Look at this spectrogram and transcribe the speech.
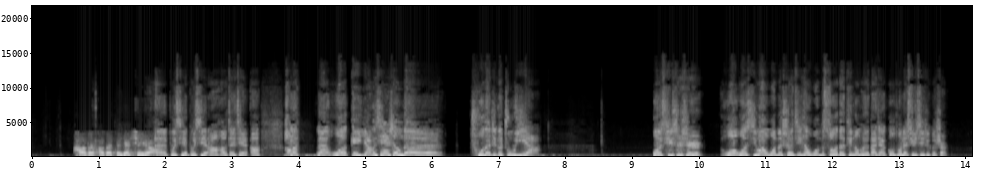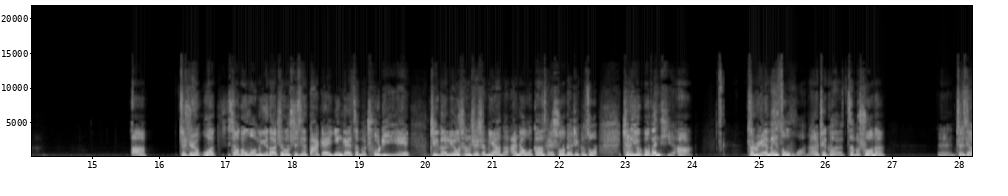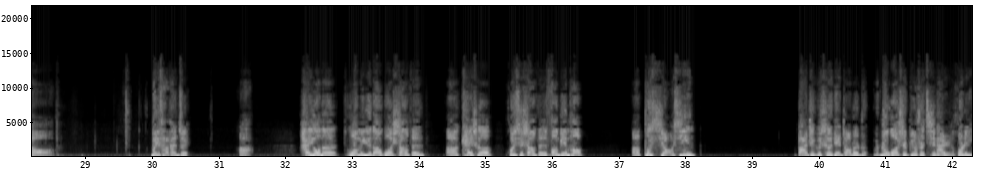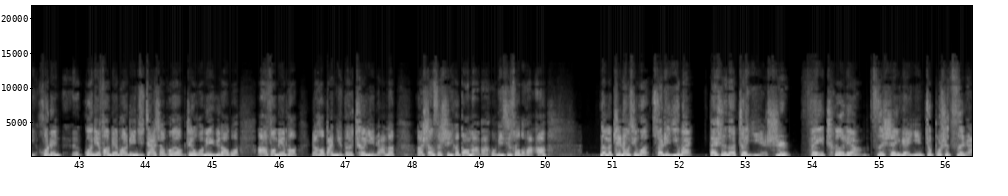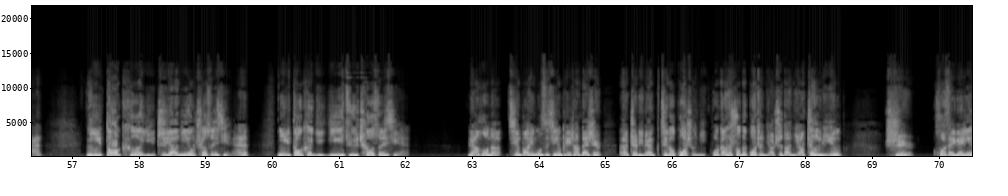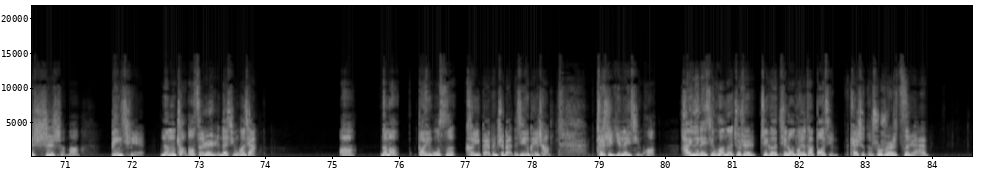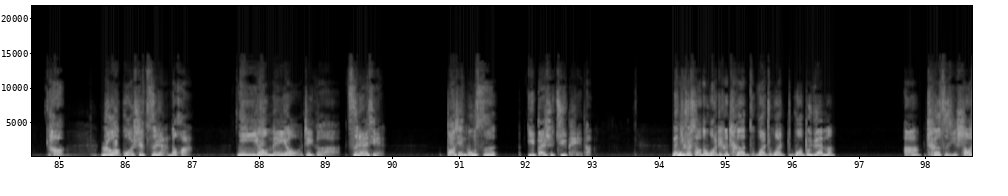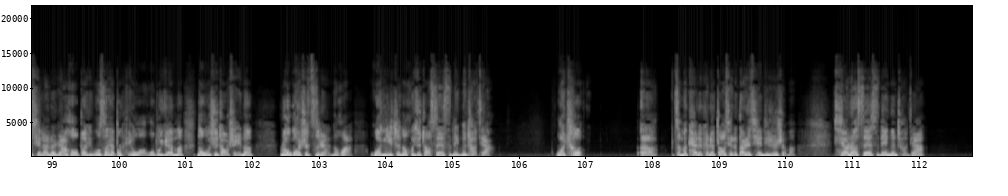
好的，好的，再见，谢谢啊。哎，不谢不谢啊，好，再见啊。好了，来，我给杨先生的出的这个主意啊，我其实是我我希望我们升级成我们所有的听众朋友，大家共同来学习这个事儿啊，就是我小东，我们遇到这种事情大概应该怎么处理，这个流程是什么样的？按照我刚才说的这个做。这里有个问题啊，就是人为纵火呢，这个怎么说呢？嗯，这叫违法犯罪，啊，还有呢，我们遇到过上坟啊，开车回去上坟放鞭炮，啊，不小心把这个车点着了。如如果是比如说其他人或者你或者过年放鞭炮，邻居家小朋友，这个我们也遇到过啊，放鞭炮然后把你的车引燃了啊。上次是一个宝马吧，我没记错的话啊。那么这种情况算是意外，但是呢，这也是非车辆自身原因，就不是自燃。你都可以，只要你有车损险，你都可以依据车损险，然后呢，请保险公司进行赔偿。但是，呃，这里边这个过程，你我刚才说的过程，你要知道，你要证明是火灾原因是什么，并且能找到责任人的情况下，啊，那么保险公司可以百分之百的进行赔偿。这是一类情况，还有一类情况呢，就是这个听众朋友他报警开始的时候说是自燃，好，如果是自燃的话。你又没有这个自燃险，保险公司一般是拒赔的。那你说小东，我这个车我我我不冤吗？啊，车自己烧起来了，然后保险公司还不赔我，我不冤吗？那我去找谁呢？如果是自燃的话，我你只能回去找 4S 店跟厂家。我车啊，怎么开着开着着起来？当然前提是什么？想让 4S 店跟厂家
